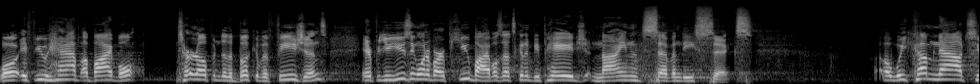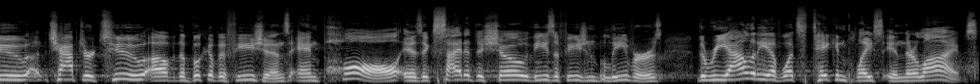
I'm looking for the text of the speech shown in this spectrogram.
Well, if you have a Bible, turn open to the book of Ephesians. If you're using one of our Pew Bibles, that's going to be page 976. Uh, we come now to uh, chapter 2 of the book of Ephesians, and Paul is excited to show these Ephesian believers the reality of what's taken place in their lives.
